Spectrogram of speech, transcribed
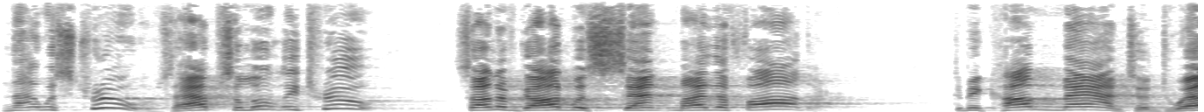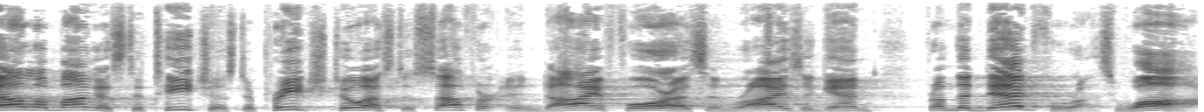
And that was true. It was absolutely true. Son of God was sent by the Father to become man, to dwell among us, to teach us, to preach to us, to suffer and die for us, and rise again from the dead for us. Why?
